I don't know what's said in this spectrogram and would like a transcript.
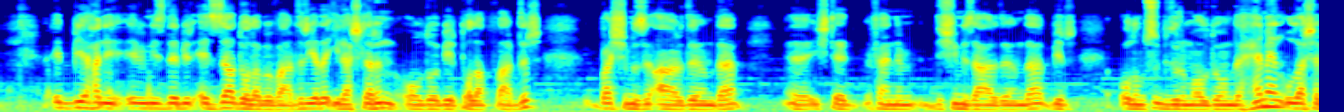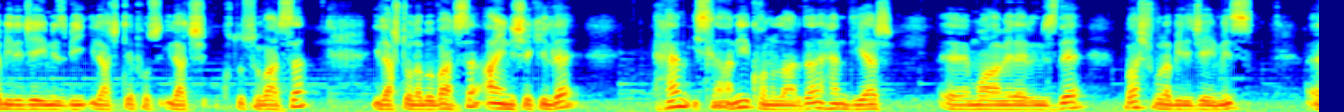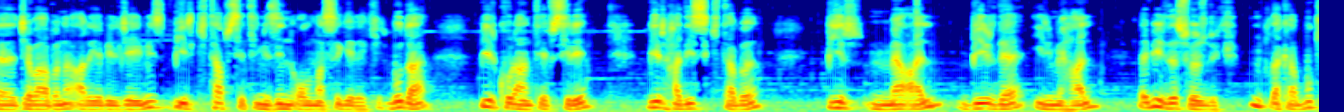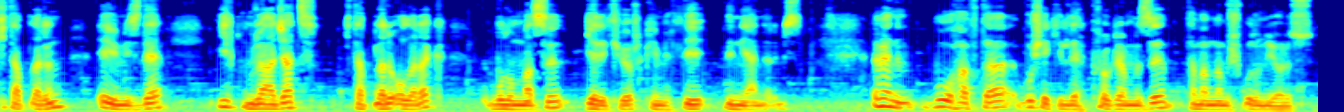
e, bir hani evimizde bir ecza dolabı vardır ya da ilaçların olduğu bir dolap vardır. Başımızı ağrıdığında e, işte efendim dişimiz ağrıdığında bir olumsuz bir durum olduğunda hemen ulaşabileceğimiz bir ilaç deposu, ilaç kutusu varsa, ilaç dolabı varsa aynı şekilde hem İslami konularda hem diğer e, muamelelerimizde başvurabileceğimiz, e, cevabını arayabileceğimiz bir kitap setimizin olması gerekir. Bu da bir Kur'an tefsiri, bir hadis kitabı, bir meal, bir de ilmihal ve bir de sözlük. Mutlaka bu kitapların evimizde ilk müracaat kitapları olarak bulunması gerekiyor kıymetli dinleyenlerimiz. Efendim bu hafta bu şekilde programımızı tamamlamış bulunuyoruz.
